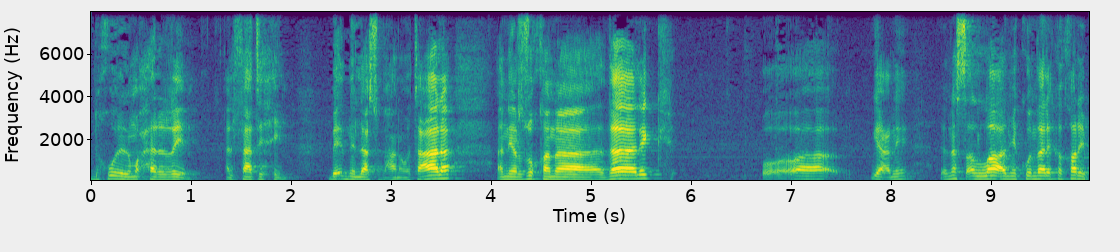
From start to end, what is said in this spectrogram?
دخول المحررين. الفاتحين. بإذن الله سبحانه وتعالى أن يرزقنا ذلك. ويعني نسأل الله أن يكون ذلك قريب.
